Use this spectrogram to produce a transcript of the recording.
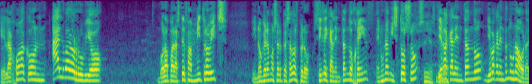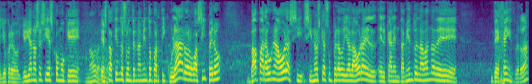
que la juega con Álvaro Rubio. Bola para Stefan Mitrovic. Y no queremos ser pesados, pero sigue calentando Heinz en un amistoso. Sí, es que Llega ya- calentando, lleva calentando una hora, yo creo. Yo ya no sé si es como que hora, está haciendo su entrenamiento particular o algo así, pero va para una hora, si, si no es que ha superado ya la hora, el, el calentamiento en la banda de, de Heinz, ¿verdad?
